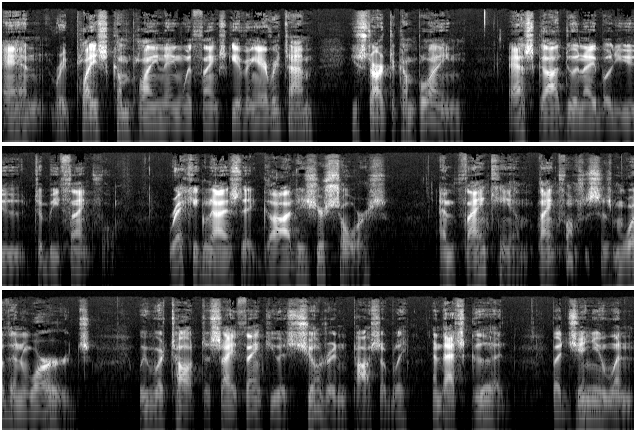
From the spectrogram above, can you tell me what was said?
And replace complaining with thanksgiving. Every time you start to complain, ask God to enable you to be thankful. Recognize that God is your source and thank Him. Thankfulness is more than words. We were taught to say thank you as children, possibly, and that's good. But genuine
